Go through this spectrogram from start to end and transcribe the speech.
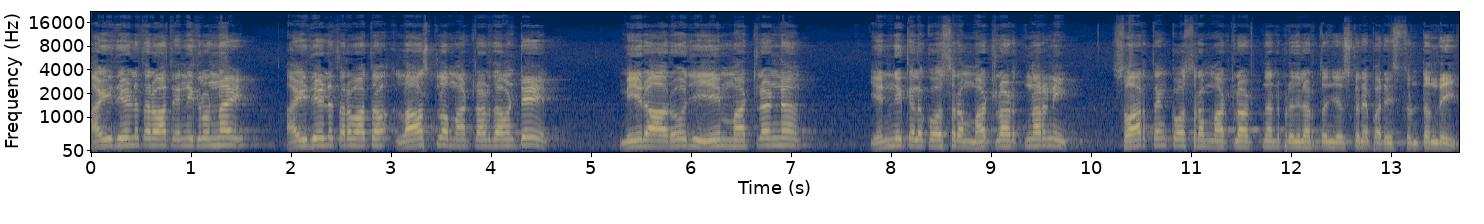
ఐదేళ్ళ తర్వాత ఎన్నికలు ఉన్నాయి ఐదేళ్ళ తర్వాత లాస్ట్లో మాట్లాడదామంటే మీరు ఆ రోజు ఏం మాట్లాడినా ఎన్నికల కోసరం మాట్లాడుతున్నారని స్వార్థం కోసరం మాట్లాడుతున్నారని ప్రజలు అర్థం చేసుకునే పరిస్థితి ఉంటుంది.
